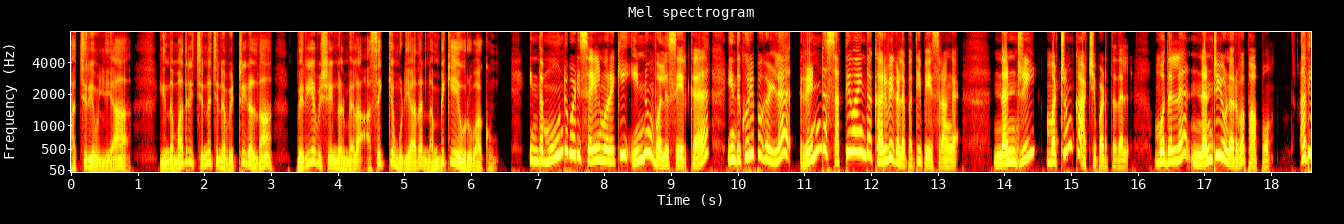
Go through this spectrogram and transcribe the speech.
ஆச்சரியம் இல்லையா? இந்த மாதிரி சின்ன சின்ன வெற்றிகள் தான் பெரிய விஷயங்கள் மேல அசைக்க முடியாத நம்பிக்கையை உருவாக்கும். இந்த மூன்று படி செயல்முறைக்கு இன்னும் வலு சேர்க்க இந்த குறிப்புகள்ல ரெண்டு சக்தி வாய்ந்த கருவிகளை பத்தி பேசுறாங்க. நன்றி மற்றும் காட்சிப்படுத்துதல். முதல்ல நன்றியுணர்வை பாப்போம் அது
